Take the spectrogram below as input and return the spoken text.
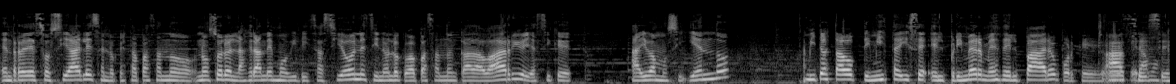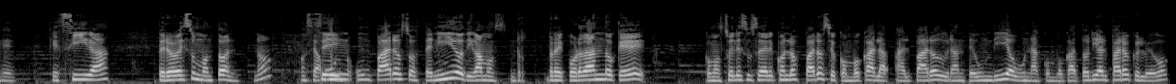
redes sociales, en lo que está pasando, no solo en las grandes movilizaciones, sino en lo que va pasando en cada barrio, y así que ahí vamos siguiendo. Vito estaba optimista, dice el primer mes del paro, porque ah, esperamos sí, sí. Que, que, siga, pero es un montón, ¿no? O sea, sí. un, un, paro sostenido, digamos, recordando que, como suele suceder con los paros, se convoca al, al paro durante un día, una convocatoria al paro que luego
